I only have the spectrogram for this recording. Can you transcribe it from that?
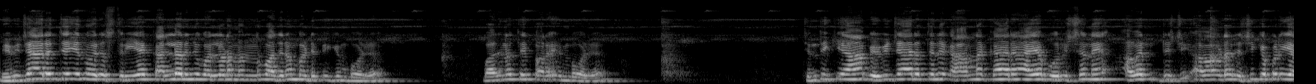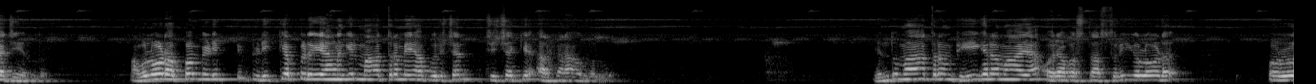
വ്യഭിചാരം ചെയ്യുന്ന ഒരു സ്ത്രീയെ കല്ലെറിഞ്ഞു കൊല്ലണമെന്ന് വചനം പഠിപ്പിക്കുമ്പോൾ വചനത്തിൽ പറയുമ്പോൾ ചിന്തിക്കുക ആ വ്യഭിചാരത്തിന് കാരണക്കാരായ പുരുഷനെ അവൻ രക്ഷി അവിടെ രക്ഷിക്കപ്പെടുകയാണ് ചെയ്യുന്നത്. അവളോടൊപ്പം പിടി പിടിക്കപ്പെടുകയാണെങ്കിൽ മാത്രമേ ആ പുരുഷൻ ശിക്ഷയ്ക്ക് അർഹനാകുന്നുള്ളൂ. എന്തുമാത്രം ഭീകരമായ ഒരവസ്ഥ സ്ത്രീകളോട് ഉള്ള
